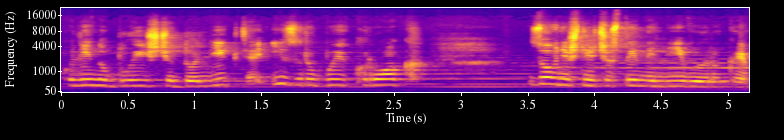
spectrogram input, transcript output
коліно ближче до ліктя і зроби крок зовнішньої частини лівої руки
